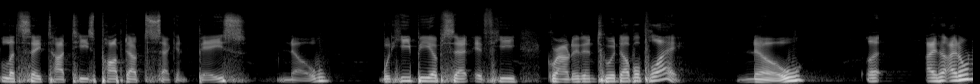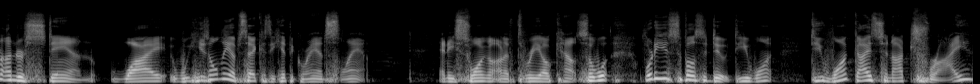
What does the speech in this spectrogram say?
let's say, Tatis popped out to second base? No. Would he be upset if he grounded into a double play? No. I, I don't understand why he's only upset because he hit the grand slam and he swung on a 3-0 count. So what what are you supposed to do? Do you want do you want guys to not try?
